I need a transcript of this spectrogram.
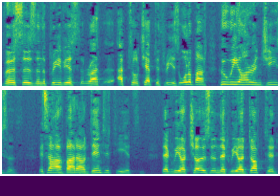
verses in the previous, right up till chapter 3, is all about who we are in Jesus. It's about our identity. It's that we are chosen, that we are adopted,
